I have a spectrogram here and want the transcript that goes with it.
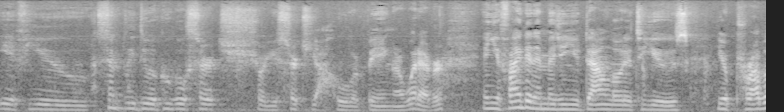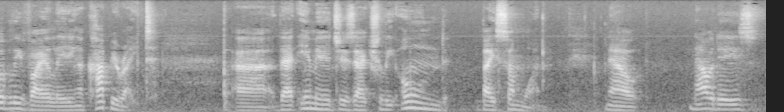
if you simply do a Google search or you search Yahoo or Bing or whatever, and you find an image and you download it to use, you're probably violating a copyright. Uh, that image is actually owned by someone. Now, nowadays,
